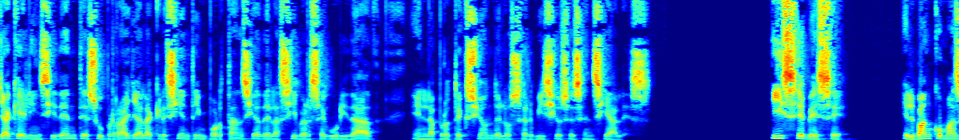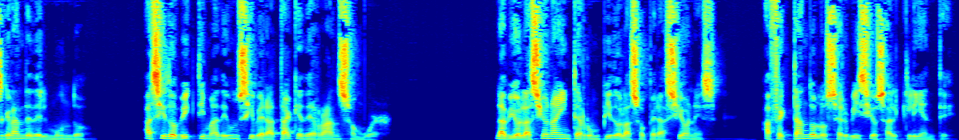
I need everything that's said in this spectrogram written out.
ya que el incidente subraya la creciente importancia de la ciberseguridad en la protección de los servicios esenciales. ICBC, el banco más grande del mundo, ha sido víctima de un ciberataque de ransomware. La violación ha interrumpido las operaciones afectando los servicios al cliente.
